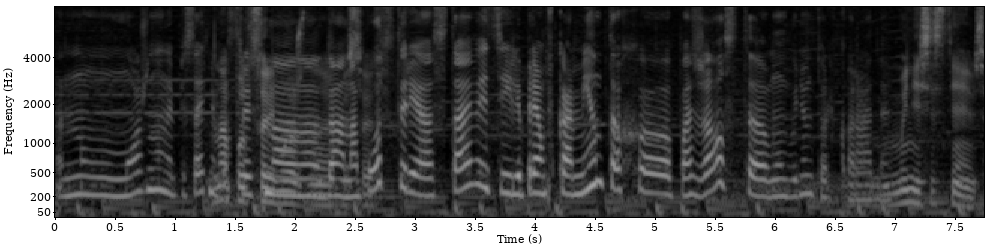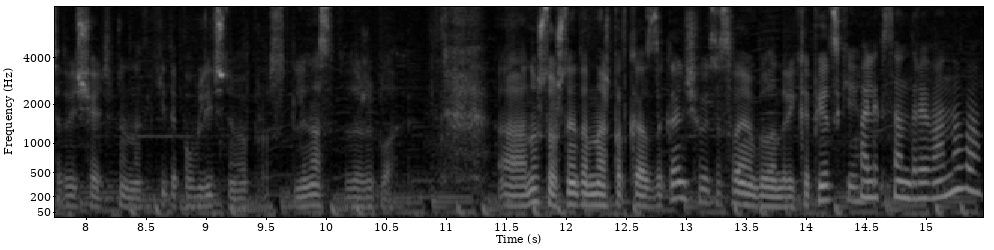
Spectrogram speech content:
Ну, можно написать непосредственно на да, написать. на постере оставить или прям в комментах, э, пожалуйста, мы будем только рады. Мы не стесняемся отвечать на какие-то публичные вопросы. Для нас это даже благо. А, ну что ж, на этом наш подкаст заканчивается. С вами был Андрей Капецкий. Александра Иванова.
